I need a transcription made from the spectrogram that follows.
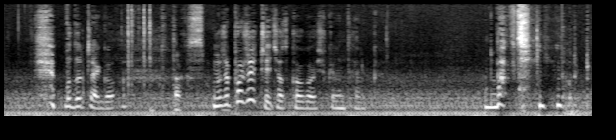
Bo do czego? to tak. Może pożyczyć od kogoś wkrętarkę. Od babci. Dorka.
